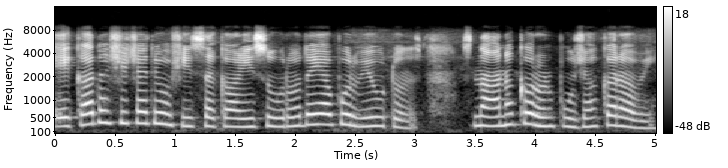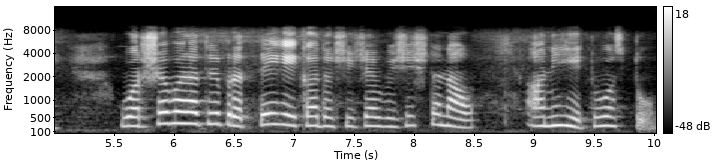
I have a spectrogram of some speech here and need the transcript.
एकादशीच्या दिवशी सकाळी सूर्योदयापूर्वी उठून स्नान करून पूजा करावी. वर्षभरातील प्रत्येक एकादशीच्या विशिष्ट नाव आणि हेतू असतो.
